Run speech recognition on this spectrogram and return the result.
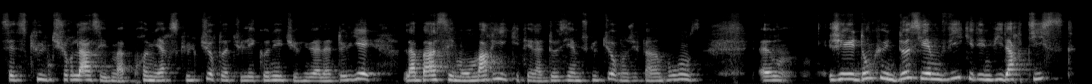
cette sculpture-là, c'est ma première sculpture. Toi, tu les connais, tu es venu à l'atelier. Là-bas, c'est mon mari qui était la deuxième sculpture, dont j'ai fait un bronze. Euh, j'ai donc une deuxième vie qui était une vie d'artiste,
